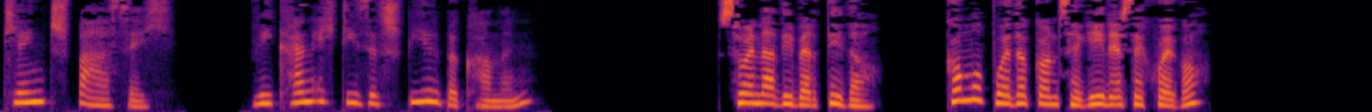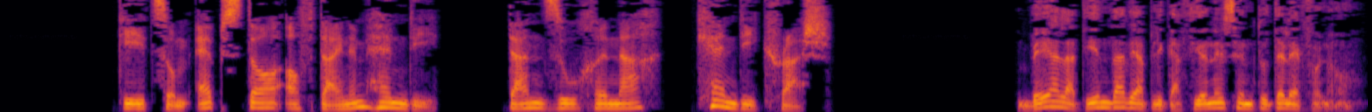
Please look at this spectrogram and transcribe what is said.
Klingt spaßig. Wie kann ich dieses Spiel bekommen? Suena divertido. ¿Cómo puedo conseguir ese juego? Geh zum App Store auf deinem Handy. Dann suche nach Candy Crush. Ve a la tienda de aplicaciones en tu teléfono.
